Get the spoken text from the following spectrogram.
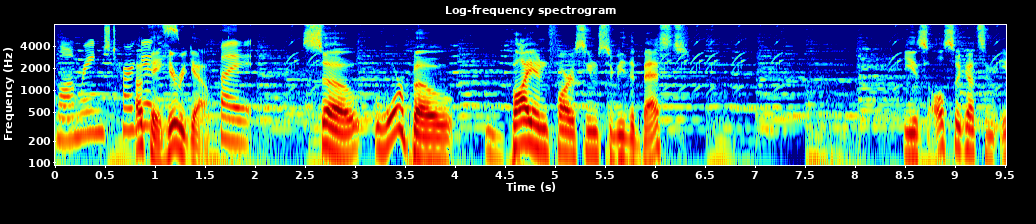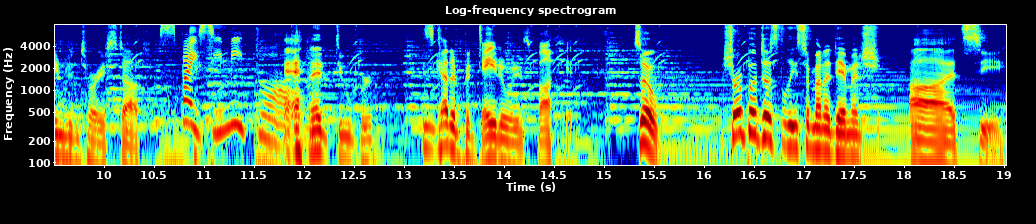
long range targets. Okay, here we go. But So, warbow by and far seems to be the best. He's also got some inventory stuff. Spicy meatball. and a tuber. He's got a potato in his pocket. So, Shortbow does the least amount of damage. Uh, let's see.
